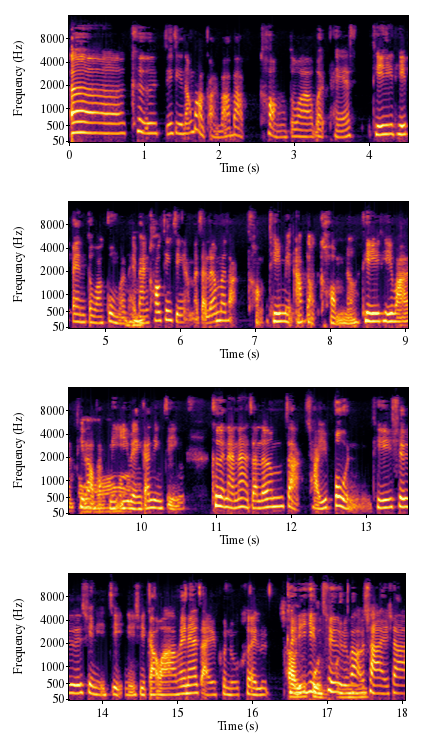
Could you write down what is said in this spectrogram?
เอ่อคือจริงๆต้องบอกก่อนว่าแบบของตัว WordPress ที่ที่เป็นตัวกลุ่มอือ WordPress ฮึ Bangkok จริงๆอะมันจะเริ่มมาจากของที่ meetup.com เนอะที่ที่ว่าที่เราแบบมีอ๋ออีเวนต์กันจริง ๆ คืออันนั้นอาจจะเริ่มจากชาวญี่ปุ่นที่ชื่อชินิจินิชิกาวะไม่แน่ใจคุณนุเคยรู้เคยได้ยินชื่อหรือเปล่าใช่ใช่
